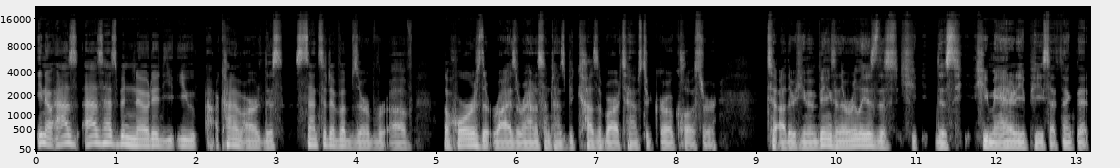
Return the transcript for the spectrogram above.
you know, as as has been noted, you, you kind of are this sensitive observer of the horrors that rise around us sometimes because of our attempts to grow closer to other human beings and there really is this this humanity piece i think that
